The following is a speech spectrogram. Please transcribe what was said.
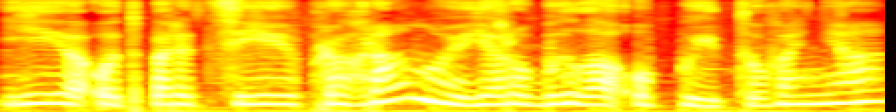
І от перед цією програмою я робила опитування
